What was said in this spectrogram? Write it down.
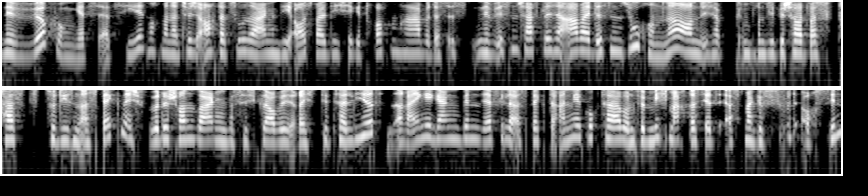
eine Wirkung jetzt erzielt. Muss man natürlich auch dazu sagen, die Auswahl, die ich hier getroffen habe, das ist eine wissenschaftliche Arbeit, ist ein Suchen. Ne? Und ich habe im Prinzip geschaut, was passt zu diesen Aspekten. Ich würde schon sagen, dass ich, glaube ich, recht detailliert reingegangen bin, sehr viele Aspekte angeguckt habe. Und für mich macht das jetzt erstmal gefühlt auch Sinn.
